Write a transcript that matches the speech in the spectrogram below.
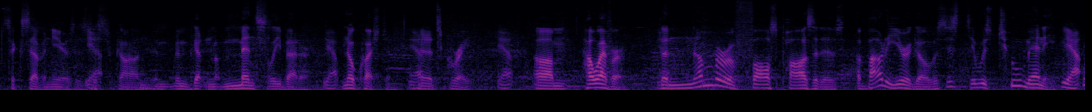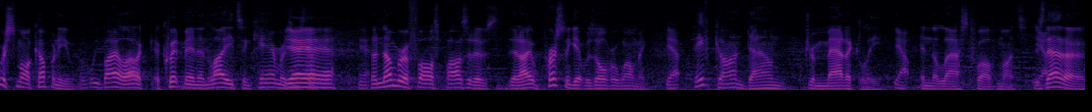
six, seven years has just gone and been getting immensely better. Yep. No question. Yep. And it's great. Um, however, the number of false positives about a year ago was just, it was too many. Yeah. We're a small company, but we buy a lot of equipment and lights and cameras Yeah, and yeah, stuff. yeah, yeah. The number of false positives that I personally get was overwhelming. Yeah. They've gone down dramatically Yep. in the last 12 months. Is Yep. that a,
